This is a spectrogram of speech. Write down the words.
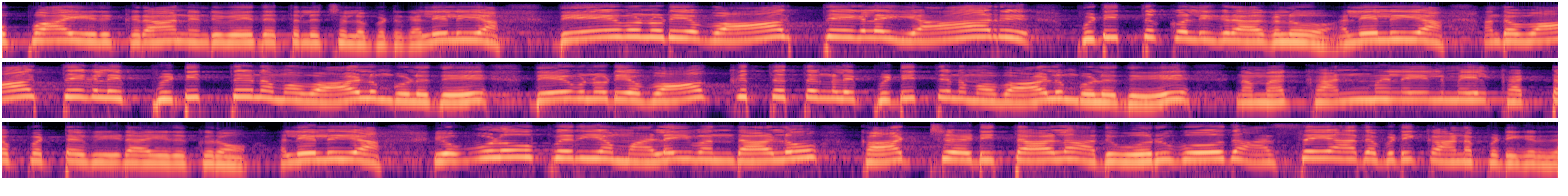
ஒப்பாய் இருக்கிறான் என்று வேதத்தில் சொல்லப்பட்டிருக்கு. அல்லேலூயா. தேவனுடைய வார்த்தைகளை யாரு பிடித்து கொள்கிறார்களோ அல்லேலூயா. அந்த வார்த்தைகளை பிடித்து நம்ம வாழும் பொழுது தேவனுடைய வாக்குத்தத்தங்களை பிடித்து நம்ம வாழும் பொழுது நம்ம கண்மலையில் மேல் கட்டப்பட்ட வீடாக இருக்கிறோம். இல்லையா எவ்வளோ பெரிய மழை வந்தாலும் காற்று அடித்தாலும் அது ஒருபோதும் அசையாதபடி காணப்படுகிறது.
